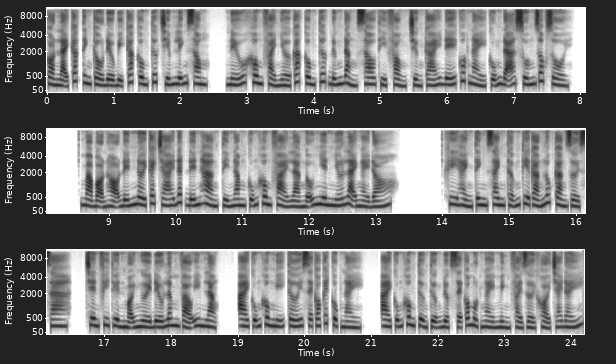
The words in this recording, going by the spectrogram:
còn lại các tinh cầu đều bị các công tước chiếm lĩnh xong, nếu không phải nhờ các công tước đứng đằng sau thì phòng trường cái đế quốc này cũng đã xuống dốc rồi. Mà bọn họ đến nơi cách trái đất đến hàng tỷ năm cũng không phải là ngẫu nhiên nhớ lại ngày đó. Khi hành tinh xanh thấm kia càng lúc càng rời xa, trên phi thuyền mọi người đều lâm vào im lặng, ai cũng không nghĩ tới sẽ có kết cục này, ai cũng không tưởng tượng được sẽ có một ngày mình phải rời khỏi trái đấy.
